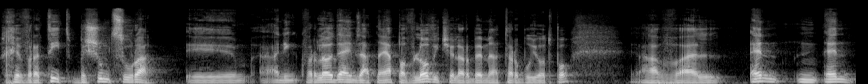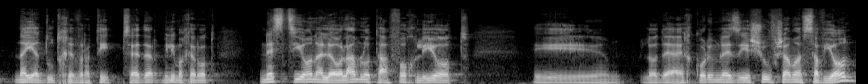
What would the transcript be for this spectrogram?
חברתית בשום צורה. אני כבר לא יודע אם זו התניה פבלובית של הרבה מהתרבויות פה, אבל אין, אין ניידות חברתית, בסדר? מילים אחרות, נס ציונה לעולם לא תהפוך להיות אה, לא יודע, איך קוראים לאיזה יישוב שם? סביון?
